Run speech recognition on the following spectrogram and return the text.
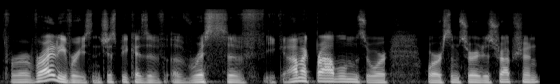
for a variety of reasons, just because of, of risks of economic problems or or some sort of disruption.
